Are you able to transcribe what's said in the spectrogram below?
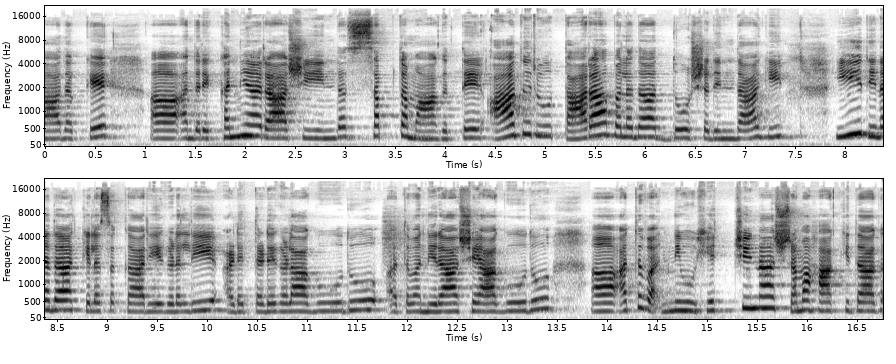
ಪಾದಕ್ಕೆ ಅಂದರೆ ಕನ್ಯಾ ರಾಶಿಯಿಂದ ಸಪ್ತಮ ಆಗುತ್ತೆ ಆದರೂ ತಾರಾಬಲದ ದೋಷದಿಂದಾಗಿ ಈ ದಿನದ ಕೆಲಸ ಕಾರ್ಯಗಳಲ್ಲಿ ಅಡೆತಡೆಗಳಾಗುವುದು ಅಥವಾ ನಿರಾಶೆ ಆಗುವುದು ಅಥವಾ ನೀವು ಹೆಚ್ಚಿನ ಶ್ರಮ ಹಾಕಿದಾಗ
